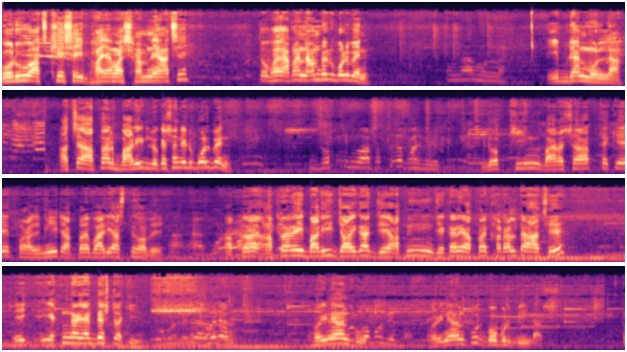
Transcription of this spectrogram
গরু আজকে সেই ভাই আমার সামনে আছে। তো ভাই আপনার নামটা একটু বলবেন? ইবরান মোল্লা। আচ্ছা আপনার বাড়ির লোকেশানটা একটু বলবেন? দক্ষিণ বাসার থেকে পাঁচ মিনিট। দক্ষিণ বারাসাত থেকে পাঁচ মিনিট আপনার বাড়ি আসতে হবে। আপনার আপনার এই বাড়ির জায়গা যে আপনি যেখানে আপনার খাটালটা আছে এই এখানকার অ্যাড্রেসটা কি? হরিনারায়ণপুর। হরিনারায়ণপুর গোবর বিল্ডাস তো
